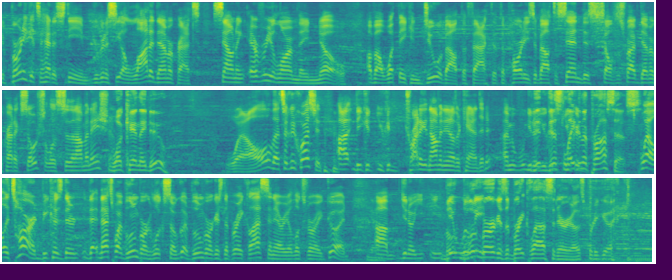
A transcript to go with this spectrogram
if Bernie gets ahead of steam, you're going to see a lot of Democrats sounding every alarm they know about what they can do about the fact that the party's about to send this self-described Democratic Socialist to the nomination. What can they do? Well, that's a good question. uh, you could you could try to nominate another candidate. I mean, you know, you this could, late could- in the process. well, it's hard because they're, th- that's why Bloomberg looks so good. Bloomberg is the break glass scenario looks very good. Um, you know, there will be- Bloomberg is a break glass scenario. It's pretty good.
